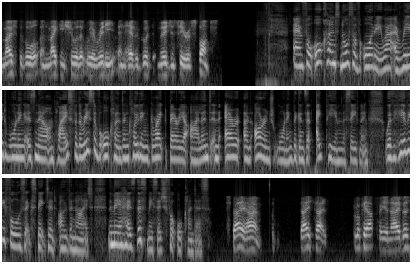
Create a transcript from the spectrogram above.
most of all on making sure that we're ready and have a good emergency response. And for Auckland, north of Orewa, a red warning is now in place. For the rest of Auckland, including Great Barrier Island, an, an orange warning begins at 8pm this evening, with heavy falls expected overnight. The Mayor has this message for Aucklanders. Stay home. Stay safe. Look out for your neighbours.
